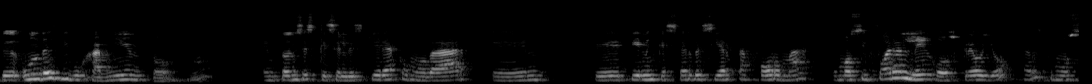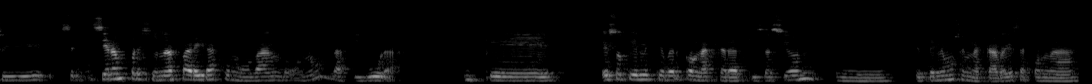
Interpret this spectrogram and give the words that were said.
de un desdibujamiento, ¿no? Entonces, que se les quiere acomodar en que tienen que ser de cierta forma, como si fueran legos, creo yo, ¿sabes? Como si se quisieran presionar para ir acomodando, ¿no? La figura. Y que eso tiene que ver con la jerarquización eh, que tenemos en la cabeza, con la,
